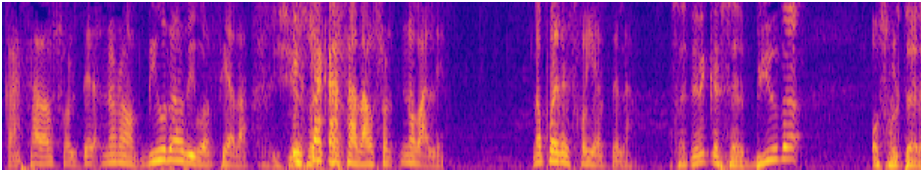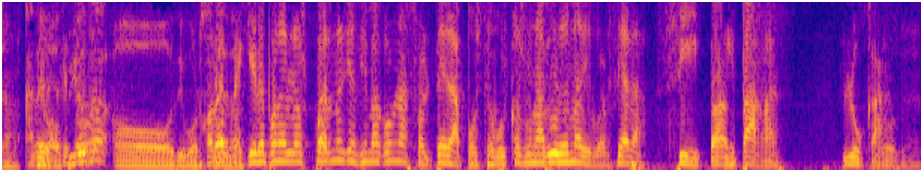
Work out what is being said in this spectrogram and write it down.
Casada o soltera. No, no, viuda o divorciada. ¿Y si Si, es está soltera? casada o soltera, no vale. No puedes follártela. O sea, tiene que ser viuda o soltera. A ver, Digo, es que viuda o divorciada. Joder, me quiere poner los cuernos y encima con una soltera. Pues te buscas una viuda y una divorciada. Sí, Claro. y pagas. Lucas. Joder.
